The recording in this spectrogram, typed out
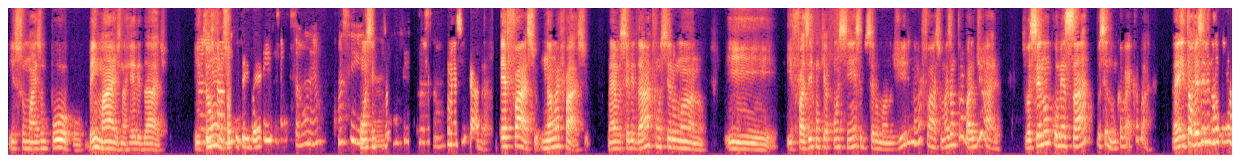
isso mais um pouco, bem mais na realidade. Então, só para ter ideia. Conscientização, né? Consciência. Né? Conscientização. Começa em casa. É fácil? Não é fácil. Né? Você lidar com o ser humano e, e fazer com que a consciência do ser humano gire não é fácil, mas é um trabalho diário. Se você não começar, você nunca vai acabar. Né? E talvez ele não tenha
